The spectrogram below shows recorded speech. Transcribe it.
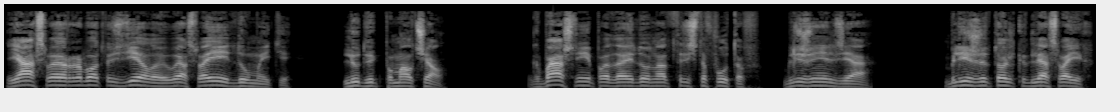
«Я свою работу сделаю, вы о своей думаете». Людвиг помолчал. «К башне подойду на триста футов. Ближе нельзя. Ближе только для своих,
